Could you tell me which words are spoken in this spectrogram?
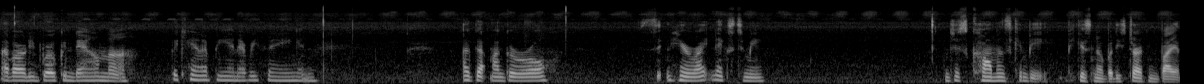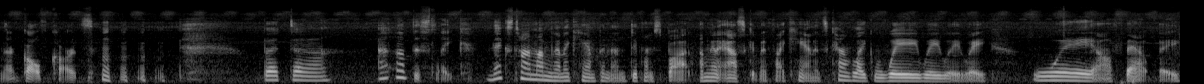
I've already broken down the, the canopy and everything and I've got my girl sitting here right next to me. Just calm as can be because nobody's driving by in their golf carts. but uh, I love this lake. Next time I'm going to camp in a different spot, I'm going to ask him if I can. It's kind of like way, way, way, way, way off that way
